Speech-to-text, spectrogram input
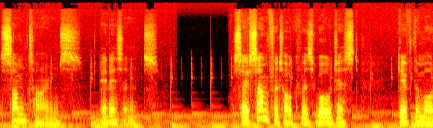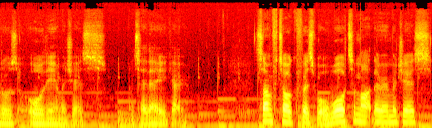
sometimes it isn't. So some photographers will just give the models all the images and say, there you go. Some photographers will watermark their images,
